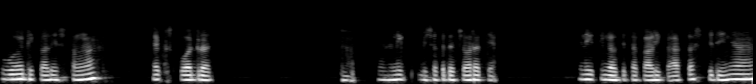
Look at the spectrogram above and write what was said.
2 dikali setengah X kuadrat. Nah, ini bisa kita coret ya. Ini tinggal kita kali ke atas, jadinya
